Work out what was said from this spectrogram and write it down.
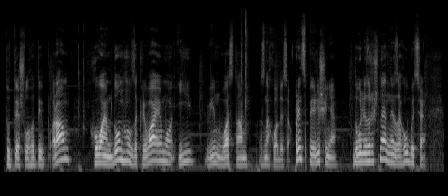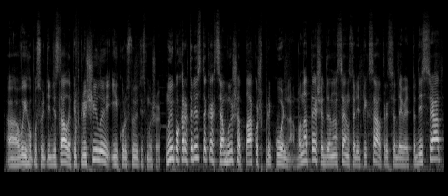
Тут теж логотип RAM. Ховаємо донгл, закриваємо, і він у вас там знаходиться. В принципі, рішення доволі зручне, не загубиться. Ви його по суті дістали, підключили і користуєтесь мишею. Ну і по характеристиках ця миша також прикольна. Вона теж іде на сенсорі Pixar 3950,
